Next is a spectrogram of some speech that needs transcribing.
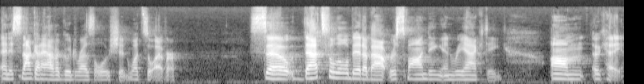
And it's not going to have a good resolution whatsoever. So that's a little bit about responding and reacting. Um, okay.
